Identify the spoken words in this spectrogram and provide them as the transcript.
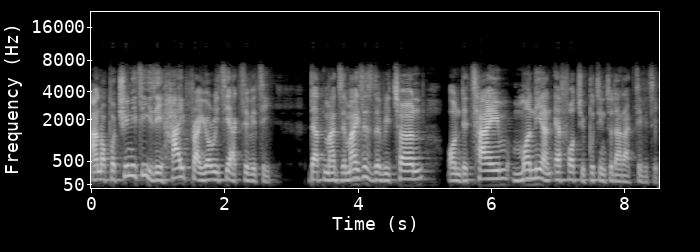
an opportunity is a high priority activity that maximizes the return on the time, money, and effort you put into that activity.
